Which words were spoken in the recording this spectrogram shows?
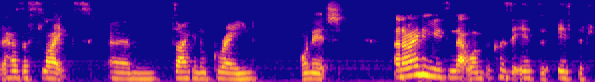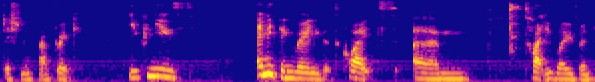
It has a slight um, diagonal grain on it. And I'm only using that one because it is the, is the traditional fabric. You can use anything really that's quite um, tightly woven.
